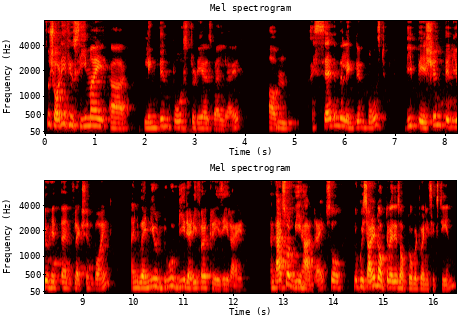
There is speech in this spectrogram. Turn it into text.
So, Shori, if you see my uh, LinkedIn post today as well, right? Um, Hmm. I said in the LinkedIn post, be patient till you hit the inflection point, and when you do, be ready for a crazy ride. And that's what we had, right? So, look, we started Dr. Vaidya's October 2016.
